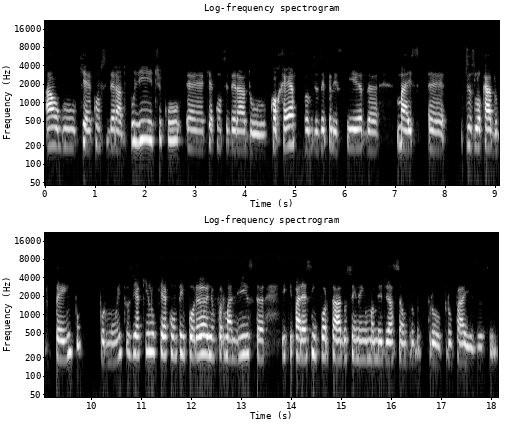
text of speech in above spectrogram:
algo que é considerado político, é, que é considerado correto, vamos dizer, pela esquerda, mas é, deslocado do tempo, por muitos, e aquilo que é contemporâneo, formalista e que parece importado sem nenhuma mediação para o país. Assim.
